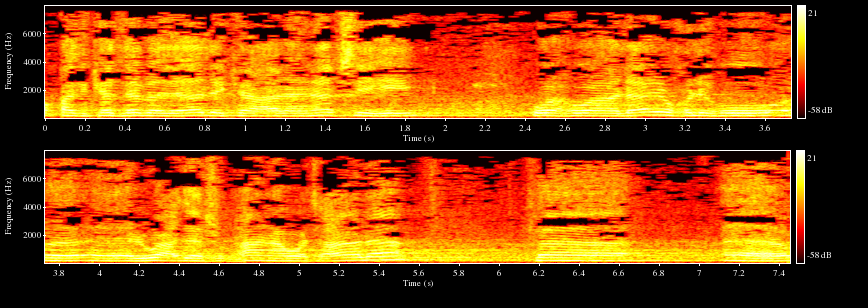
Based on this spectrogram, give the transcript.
وقد كتب ذلك على نفسه. وهو لا يخلف آه، آه، الوعد سبحانه وتعالى. ف آه،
